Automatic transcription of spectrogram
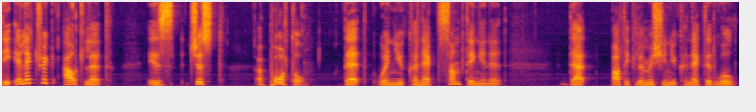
The electric outlet is just a portal that when you connect something in it, that particular machine you connected will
